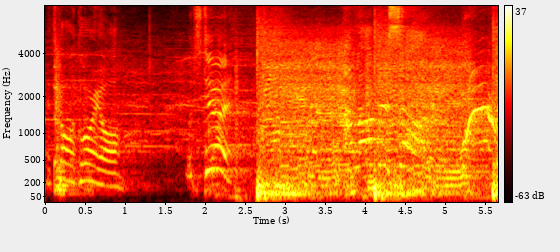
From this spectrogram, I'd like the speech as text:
It's called Glory Hole. Let's do it. I love this song. Wow.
